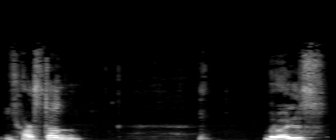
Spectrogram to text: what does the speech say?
y Hearthstone. Brawls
